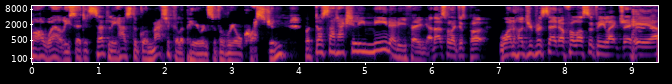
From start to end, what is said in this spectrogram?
Oh, well, he said it certainly has the grammatical appearance of a real question, but does that actually mean anything? And that's what I just put 100% a philosophy lecture here.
